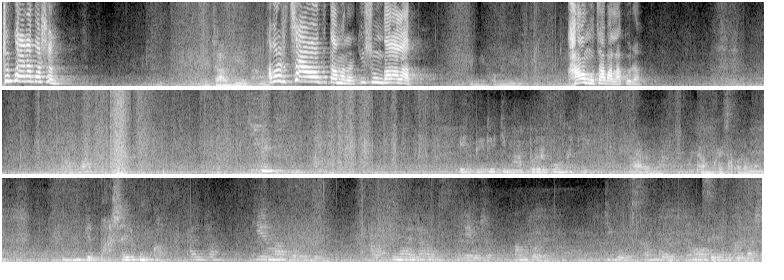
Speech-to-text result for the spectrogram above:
চুপ করে না বসেন। চা দিয়ে না আবার চাও দিতাম কি সুন্দর আলাপ। খাও মু চাপালা কইরা। এই বেডে কি মাতবরের বউ নাকি? আরে কাম কাজ করা মনে হয়। তুমি কি বাসায় এরকম কাজ কি এর মাপ করে আমার কি মনে জানো? তুমি এবছর কাম করে। কি করছ? কাম করে? আমার ছেলের মুখের বাসা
